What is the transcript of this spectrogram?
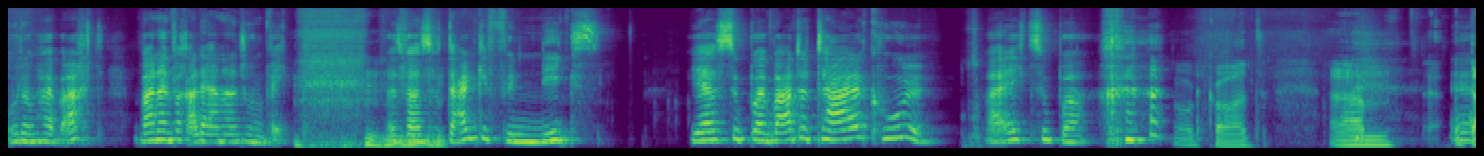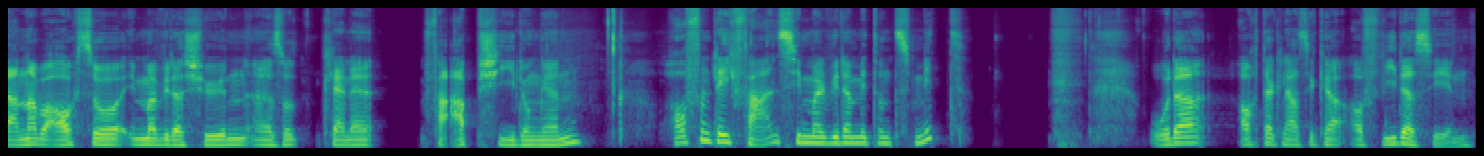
oder um halb acht, waren einfach alle anderen schon weg. Das war so, danke für nix. Ja, super, war total cool. War echt super. oh Gott. Ähm, ja. Dann aber auch so immer wieder schön, äh, so kleine Verabschiedungen. Hoffentlich fahren Sie mal wieder mit uns mit. Oder auch der Klassiker Auf Wiedersehen.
